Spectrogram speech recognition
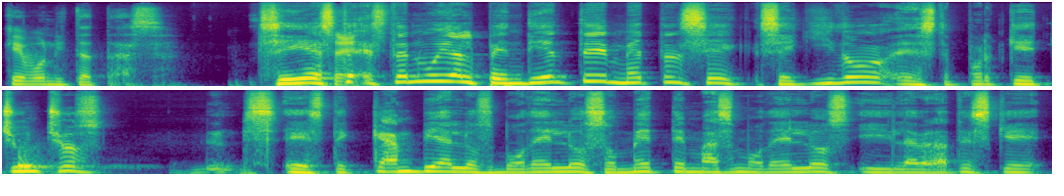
qué bonita taza. Sí, este- Sí. estén muy al pendiente, métanse seguido, este, porque Chunchos este, cambia los modelos o mete más modelos y la verdad es que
